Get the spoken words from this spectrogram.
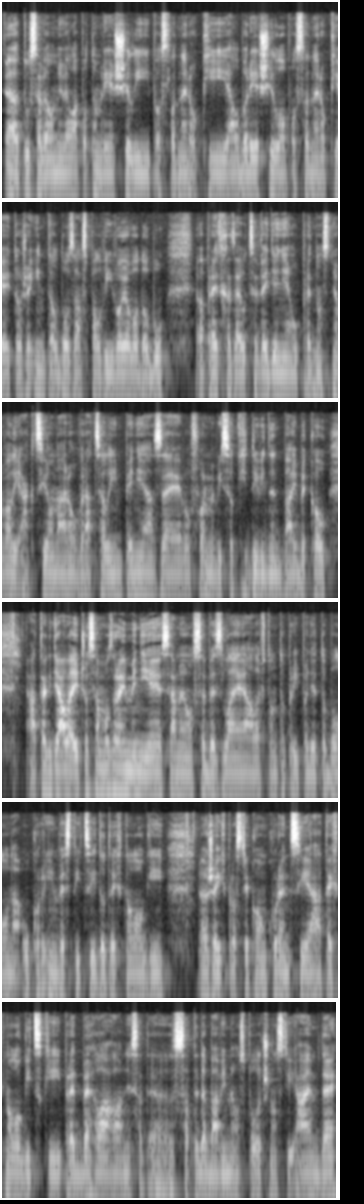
E, tu sa veľmi veľa potom riešili posledné roky alebo riešilo posledné roky aj to, že Intel dozaspal vývojovú dobu. E, predchádzajúce vedenia uprednostňovali akcionárov, vracali im peniaze vo forme vysokých dividend buybackov a tak ďalej, čo samozrejme nie je samé o sebe zlé, ale v tomto prípade to bolo na úkor investícií do technológií, že ich proste konkurencia technologicky predbehla, hlavne sa teda, sa teda bavíme o spoločnosti AMD. E,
